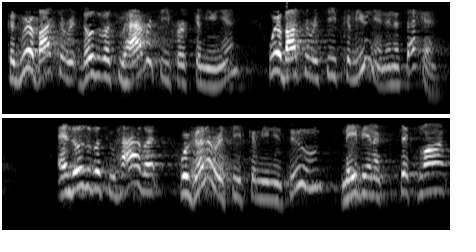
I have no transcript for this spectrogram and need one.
because we're about to, re- those of us who have received First Communion, we're about to receive communion in a second. And those of us who haven't, we're going to receive communion soon, maybe in a six months,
